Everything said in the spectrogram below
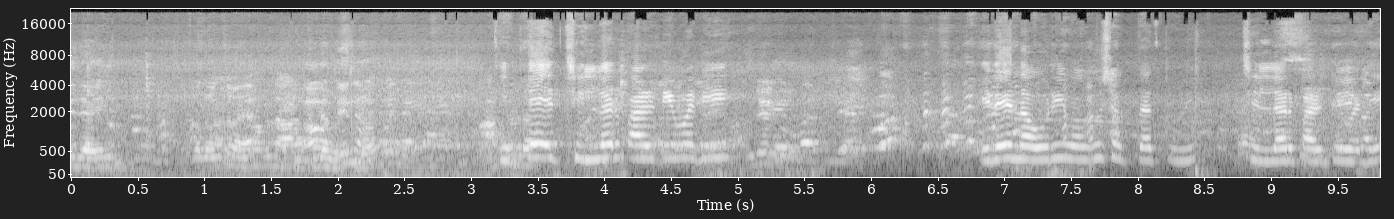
जाईल इथे चिल्लर पार्टी मध्ये इथे नवरी बघू शकतात तुम्ही चिल्लर पार्टी मध्ये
